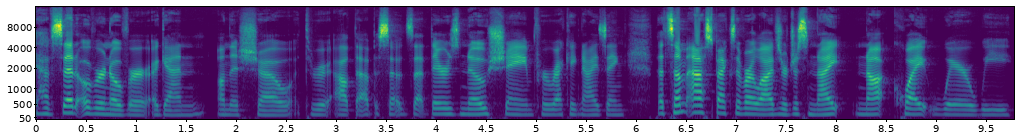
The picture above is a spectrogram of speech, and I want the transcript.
have said over and over again on this show throughout the episodes that there's no shame for recognizing that some aspects of our lives are just not, not quite where we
